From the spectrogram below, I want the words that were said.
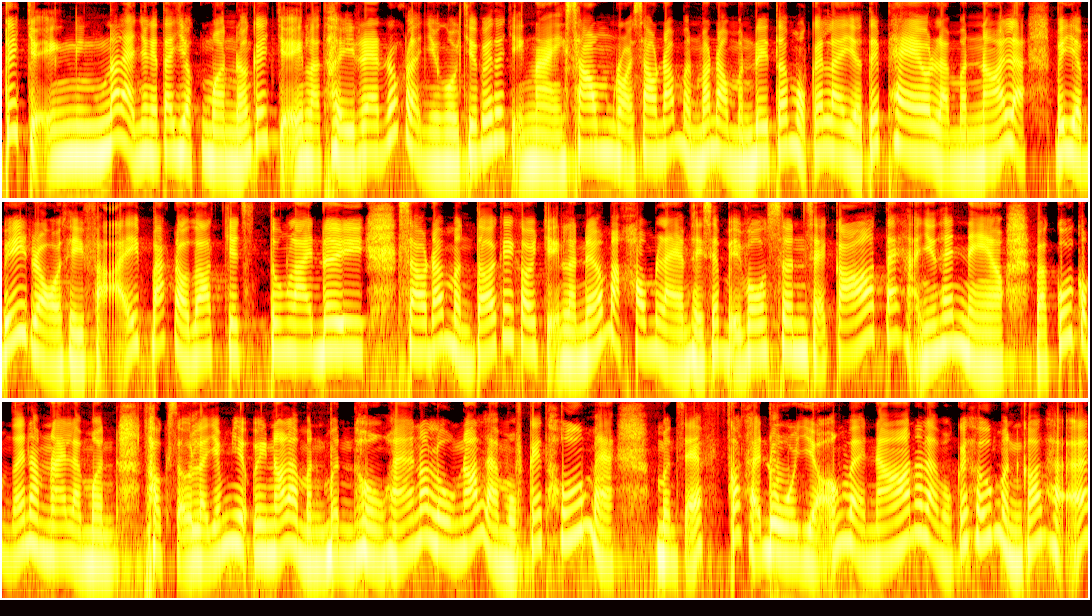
cái chuyện nó làm cho người ta giật mình ở cái chuyện là thì ra rất là nhiều người chưa biết tới chuyện này. Xong rồi sau đó mình bắt đầu mình đi tới một cái layer tiếp theo là mình nói là bây giờ biết rồi thì phải bắt đầu lo cho tương lai đi. Sau đó mình tới cái câu chuyện là nếu mà không làm thì sẽ bị vô sinh sẽ có tác hại như thế nào? Và cuối cùng tới năm nay là mình thật sự là giống như uyên nói là mình bình thường hóa nó luôn. Nó là một cái thứ mà mình sẽ có thể đùa giỡn về nó. Nó là một cái thứ mình có thể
